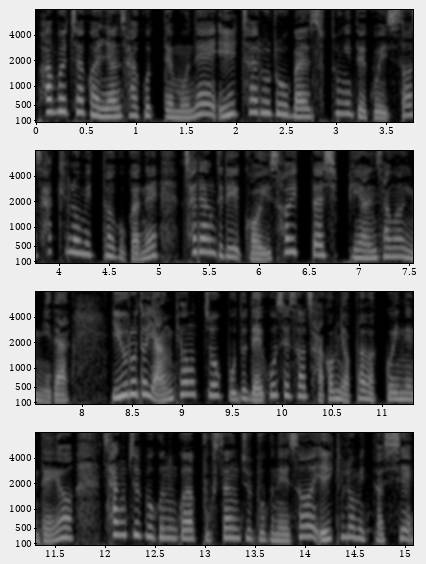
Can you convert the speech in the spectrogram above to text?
화물차 관련 사고 때문에 1차로로만 소통이 되고 있어 4km 구간에 차량들이 거의 서 있다시피 한 상황입니다. 이후로도 양평 쪽 모두 네 곳에서 작업 여파 받고 있는데요. 상주 부근과 북상주 부근에서 1km씩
